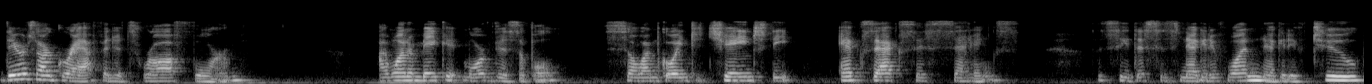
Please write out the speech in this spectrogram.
There's our graph in its raw form. I want to make it more visible, so I'm going to change the x-axis settings. Let's see, this is negative one, negative two.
